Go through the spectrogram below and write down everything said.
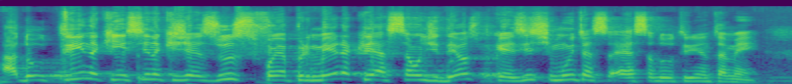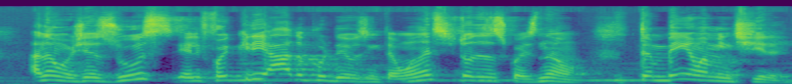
A doutrina que ensina que Jesus foi a primeira criação de Deus, porque existe muito essa, essa doutrina também. Ah, não, Jesus, ele foi criado por Deus, então, antes de todas as coisas. Não, também é uma mentira.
